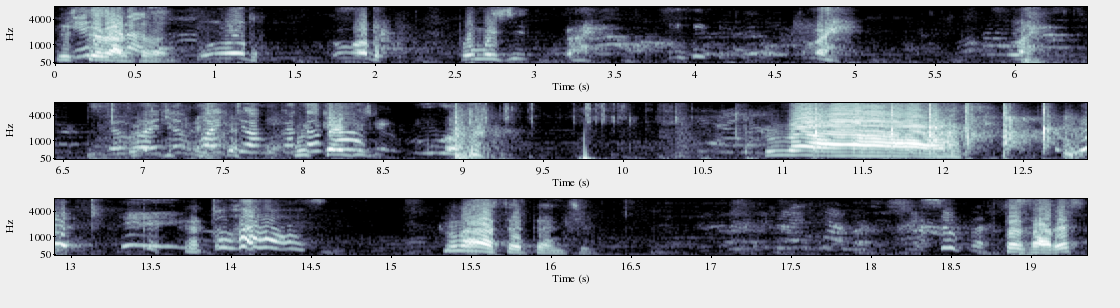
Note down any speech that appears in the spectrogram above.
І Є ще ще раз раз. давай. Оп, оп, поможи. Ой. Ой. Ой. Давай, давай, Тьомка, Пускай, давай. пускай. Оп. Клас! Клас! Клас, Артемчик. Супер. Хто зараз?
